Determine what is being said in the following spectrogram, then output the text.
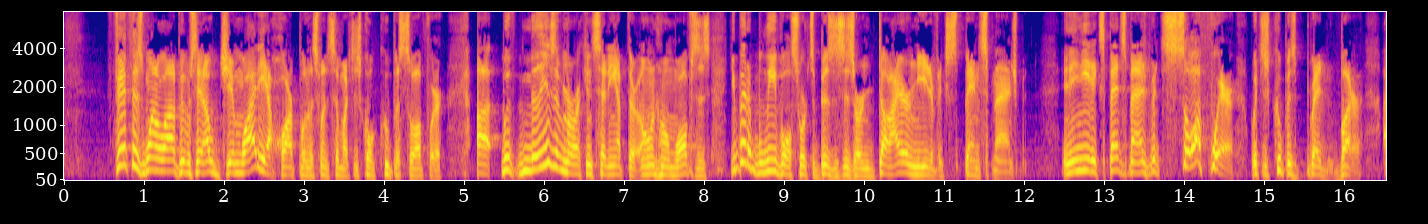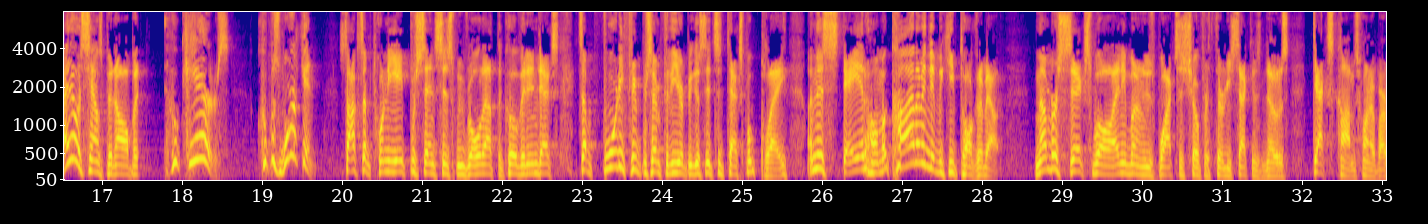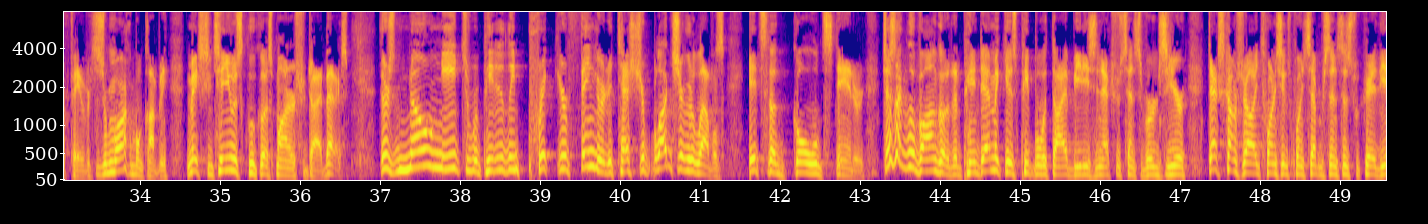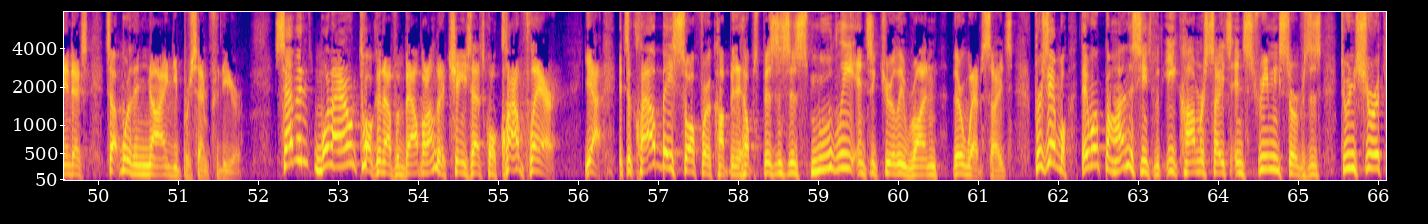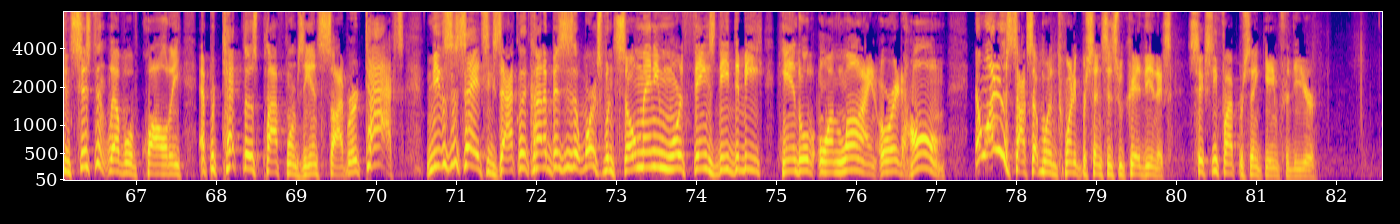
Fifth is one a lot of people say, oh, Jim, why do you harp on this one so much? It's called Coupa Software. Uh, with millions of Americans setting up their own home offices, you better believe all sorts of businesses are in dire need of expense management. And they need expense management software, which is Coupa's bread and butter. I know it sounds banal, but who cares? Coupa's working. Stock's up 28% since we rolled out the COVID index. It's up 43% for the year because it's a textbook play on this stay at home economy that we keep talking about. Number six, well, anyone who's watched the show for 30 seconds knows Dexcom is one of our favorites. It's a remarkable company. It makes continuous glucose monitors for diabetics. There's no need to repeatedly prick your finger to test your blood sugar levels. It's the gold standard. Just like Livongo, the pandemic gives people with diabetes an extra sense of urgency here. Dexcom's rallied 26.7% since we created the index. It's up more than 90% for the year. Seven, what I don't talk enough about, but I'm going to change that. It's called Cloudflare. Yeah, it's a cloud based software company that helps businesses smoothly and securely run their websites. For example, they work behind the scenes with e commerce sites and streaming services to ensure a consistent level of quality and protect those platforms against cyber attacks. Needless to say, it's exactly the kind of business that works when so many more things need to be handled online or at home. No wonder the stock's up more than 20% since we created the index. 65% gain for the year.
